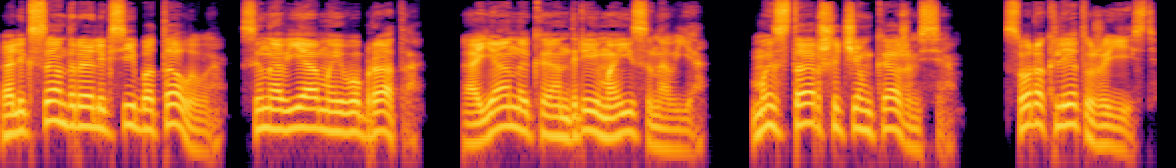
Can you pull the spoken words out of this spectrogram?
Александр и Алексей Баталовы, сыновья моего брата, а Янок и Андрей мои сыновья. Мы старше, чем кажемся. 40 лет уже есть.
